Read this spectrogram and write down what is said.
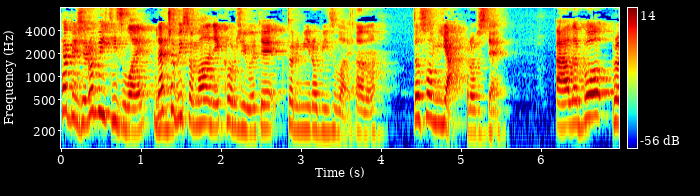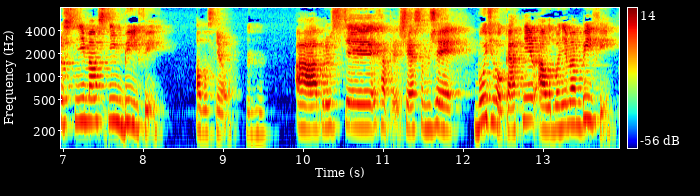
chápeš, robí ti zle. Na čo by som mala niekoho v živote, ktorý mi robí zle? Áno. To som ja proste. Alebo proste nemám s ním beefy. Alebo s ňou. Mhm. A proste, chápeš, ja som, že buď ho katnem, alebo nemám beefy.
